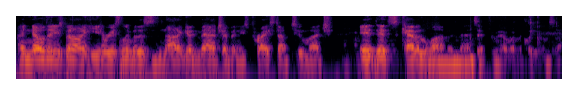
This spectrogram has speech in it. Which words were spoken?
I know that he's been on a heater recently, but this is not a good matchup, and he's priced up too much. It, it's Kevin Love, and that's it for me over on the Cleveland side.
